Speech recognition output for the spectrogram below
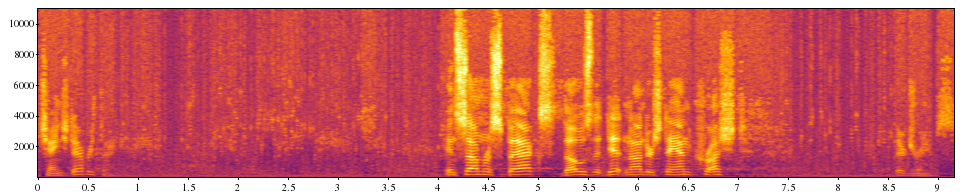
changed everything. In some respects, those that didn't understand crushed their dreams.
